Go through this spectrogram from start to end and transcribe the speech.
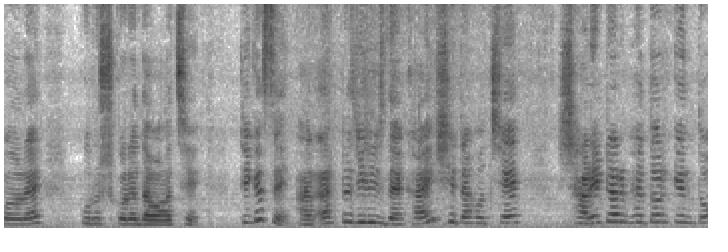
করে কুরুশ করে দেওয়া আছে, ঠিক আছে? আর একটা জিনিস দেখাই, সেটা হচ্ছে শাড়িটার ভেতর কিন্তু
